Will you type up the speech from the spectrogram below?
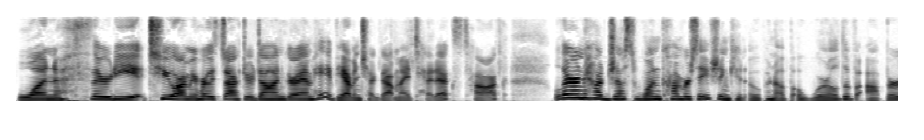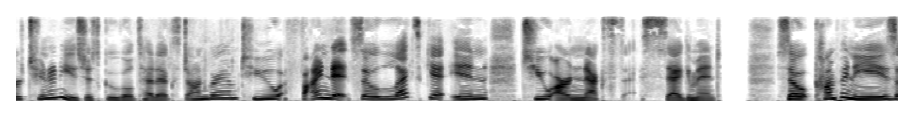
132. I'm your host, Dr. Dawn Graham. Hey, if you haven't checked out my TEDx talk, learn how just one conversation can open up a world of opportunities. Just Google TEDx Don Graham to find it. So let's get into our next segment. So, companies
